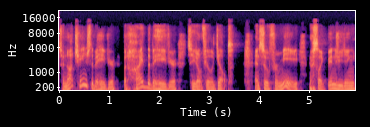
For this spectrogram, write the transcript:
so not change the behavior, but hide the behavior so you don't feel the guilt. And so for me, it's like binge eating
